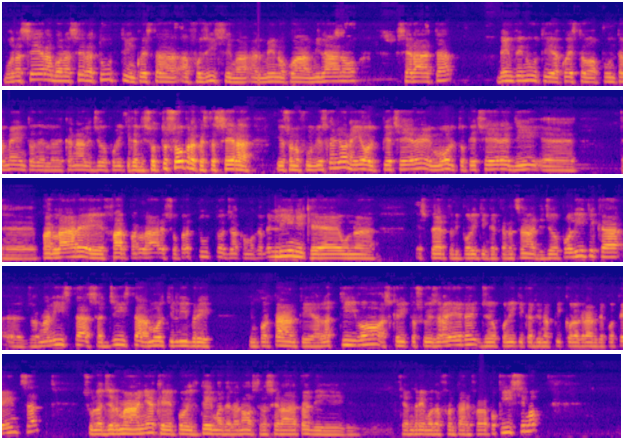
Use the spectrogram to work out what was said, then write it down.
Buonasera, buonasera a tutti in questa affosissima, almeno qua a Milano, serata. Benvenuti a questo appuntamento del canale Geopolitica di Sottosopra. Questa sera io sono Fulvio Scaglione, io ho il piacere, molto piacere di eh, eh, parlare e far parlare soprattutto Giacomo Gabellini, che è un esperto di politica internazionale, di geopolitica, eh, giornalista, saggista, ha molti libri importanti all'attivo, ha scritto su Israele, geopolitica di una piccola grande potenza, sulla Germania, che è poi il tema della nostra serata di, che andremo ad affrontare fra pochissimo,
